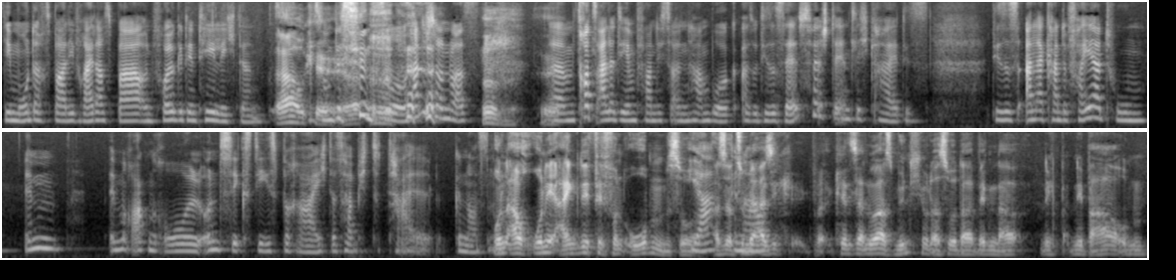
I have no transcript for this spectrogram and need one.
die Montagsbar, die Freitagsbar und Folge den Teelichtern. Ah, okay, So ein bisschen ja. so, hatte schon was. ähm, trotz alledem fand ich es in Hamburg, also diese Selbstverständlichkeit, dieses, dieses anerkannte Feiertum im, im Rock'n'Roll und 60s-Bereich, das habe ich total genossen. Und auch ohne Eingriffe von oben so. Ja, also genau. zum, also ich kenne es ja nur aus München oder so, da wenn da eine- Bar um,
